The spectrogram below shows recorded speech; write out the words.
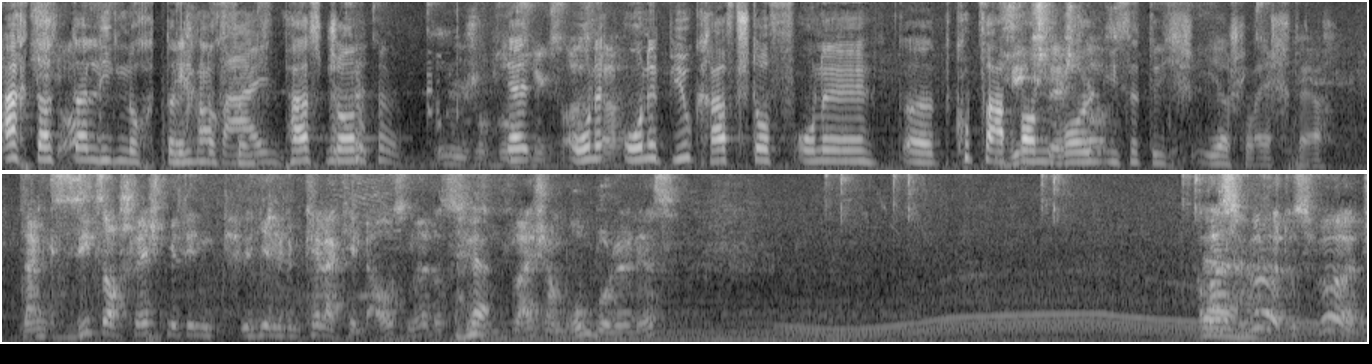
Ach, da, da liegen noch, da Ich liegen noch fünf. einen. Passt schon. Ja, nichts ohne, ohne Biokraftstoff, ohne äh, Kupfer abbauen wollen, aus. ist natürlich eher schlecht, ja. Dann sieht's auch schlecht mit den, hier mit dem Kellerkind aus, ne? Das Ja. ja. Fleisch am Rumbuddeln ist. Aber Ja. es wird, es wird.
